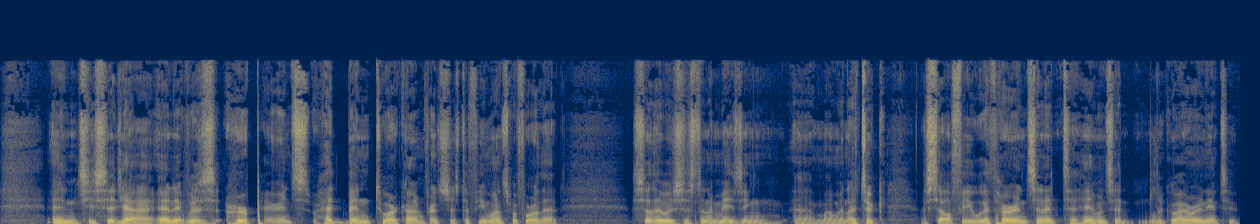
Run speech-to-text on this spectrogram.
and she said, Yeah. And it was her parents had been to our conference just a few months before that. So that was just an amazing uh, moment. I took a selfie with her and sent it to him and said, Look who I ran into.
